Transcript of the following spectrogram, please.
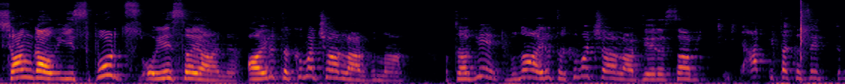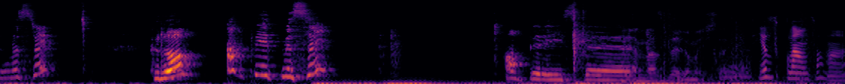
Şangal Esports oyesa yani. Ayrı takım açarlar buna. Tabi buna ayrı takım açarlar diğer hesabı. İşte bir takas ettirmesi. Kral ah bir etmesi. Ah be reis be. Yenmez değil ama işte. Yazık lan sana.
